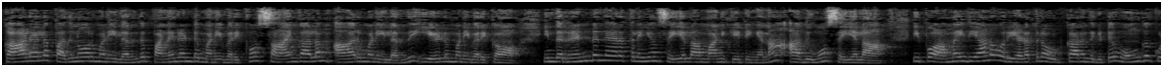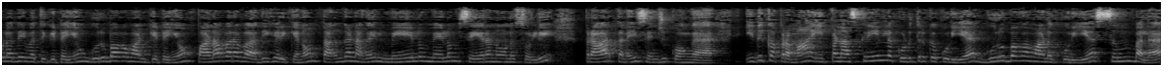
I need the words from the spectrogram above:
காலையில பதினோரு மணில இருந்து பன்னிரெண்டு மணி வரைக்கும் சாயங்காலம் ஆறு மணில இருந்து ஏழு மணி வரைக்கும். இந்த ரெண்டு நேரத்திலையும் செய்யலாமான்னு கேட்டீங்கன்னா அதுவும் செய்யலாம். இப்போ அமைதியான ஒரு இடத்துல உட்கார்ந்துகிட்டு உங்க குலதெய்வத்துக்கிட்டையும் குரு பகவான் கிட்டையும் பணவரவு அதிகரிக்கணும் தங்க நகை மேலும் மேலும் சேரணும்னு சொல்லி பிரார்த்தனை செஞ்சுக்கோங்க இதுக்கப்புறமா இப்ப நான் ஸ்கிரீன்ல கொடுத்திருக்கக்கூடிய குரு பகவானுக்குரிய சிம்பலை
